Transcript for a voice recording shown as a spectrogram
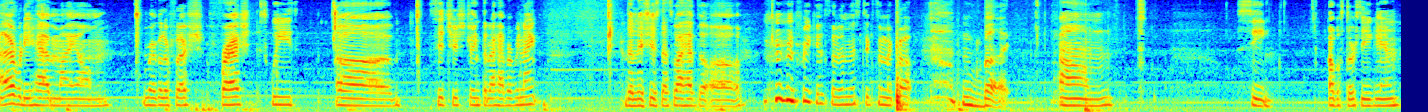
I already have my um regular fresh fresh squeeze uh citrus drink that I have every night. Delicious. That's why I have the uh freaking cinnamon sticks in the cup. But um see, I was thirsty again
